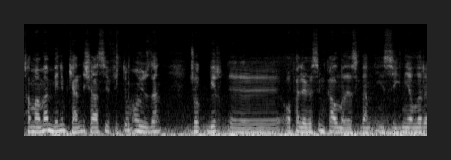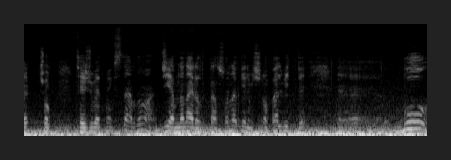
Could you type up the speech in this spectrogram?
tamamen benim kendi şahsi fikrim. O yüzden çok bir e, Opel hevesim kalmadı. Eskiden Insignia'ları çok tecrübe etmek isterdim ama GM'den ayrıldıktan sonra benim için Opel bitti. E, bu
